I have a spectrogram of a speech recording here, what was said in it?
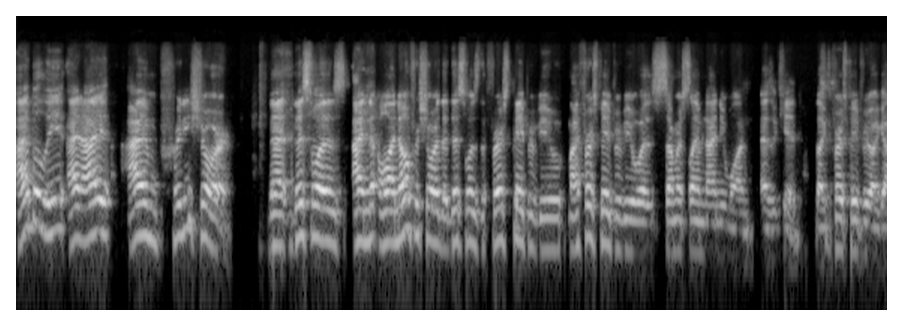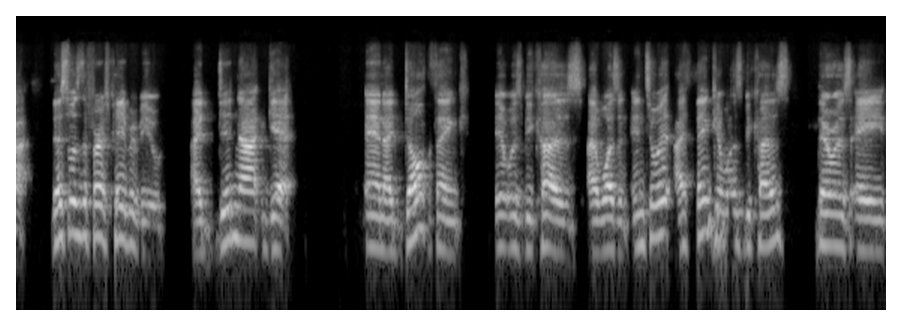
I believe and I I'm pretty sure that this was I know well I know for sure that this was the first pay per view. My first pay per view was SummerSlam '91 as a kid, like the first pay per view I got. This was the first pay per view I did not get, and I don't think it was because I wasn't into it. I think it was because there was a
